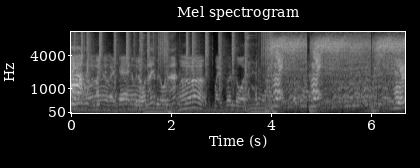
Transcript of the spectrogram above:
จริงนะไม่เคยแกล้งอย่าไปโดนนะอย่าไปโดนนะเออไมเคิลโดนที่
